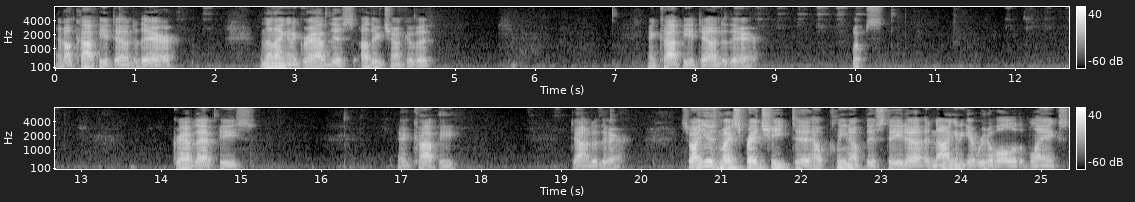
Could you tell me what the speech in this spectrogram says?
and I'll copy it down to there and then I'm going to grab this other chunk of it and copy it down to there. Whoops. Grab that piece and copy down to there. So I used my spreadsheet to help clean up this data and now I'm going to get rid of all of the blanks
